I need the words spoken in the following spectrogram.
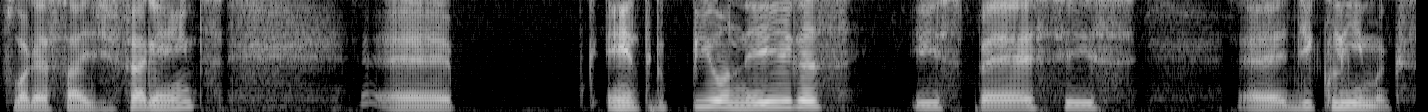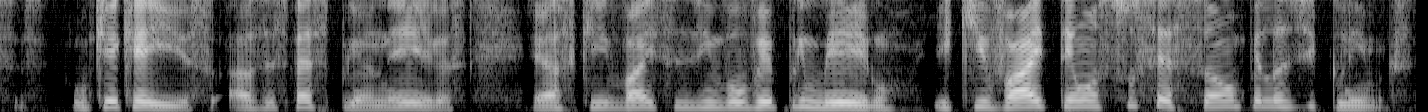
florestais diferentes, é, entre pioneiras e espécies é, de clímax. O que, que, é isso? As espécies pioneiras é as que vai se desenvolver primeiro e que vai ter uma sucessão pelas de clímax.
